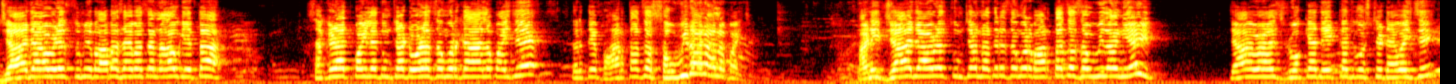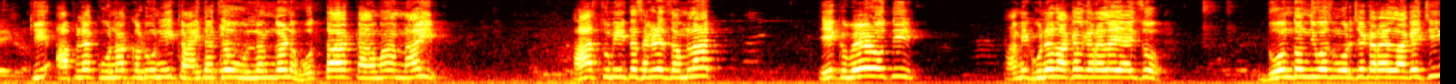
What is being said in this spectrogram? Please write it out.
ज्या ज्या वेळेस तुम्ही बाबासाहेबाचं नाव घेता सगळ्यात पहिले तुमच्या डोळ्यासमोर काय आलं पाहिजे? तर ते भारताचं संविधान आलं पाहिजे. आणि ज्या ज्या वेळेस तुमच्या नजरेसमोर भारताचं संविधान येईल त्यावेळेस डोक्यात एकच गोष्ट ठेवायची की आपल्या कोणाकडूनही कायद्याचं उल्लंघन होता कामा नाही. आज तुम्ही इथे सगळे जमलात. एक वेळ होती. आम्ही गुन्हे दाखल करायला यायचो. दोन दोन दिवस मोर्चे करायला लागायची.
